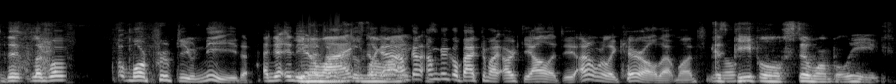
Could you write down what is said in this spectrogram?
The, like what, what more proof do you need? And yet Indiana know Jones just You know like "Ah, why? I'm gonna I'm gonna go back to my archaeology. I don't really care all that much. you Because know? people still won't believe.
